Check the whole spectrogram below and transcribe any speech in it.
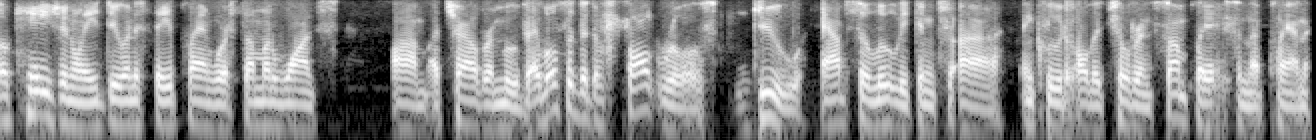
occasionally do an estate plan where someone wants um, a child removed. I will say the default rules do absolutely con- uh, include all the children someplace in the plan.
